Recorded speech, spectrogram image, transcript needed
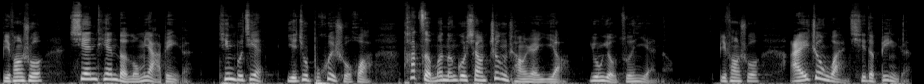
比方说先天的聋哑病人，听不见也就不会说话，他怎么能够像正常人一样拥有尊严呢？比方说癌症晚期的病人，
